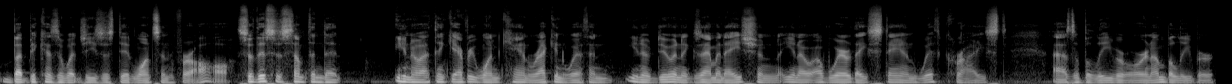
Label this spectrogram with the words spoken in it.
but because of what Jesus did once and for all. So this is something that you know, I think everyone can reckon with and, you know, do an examination, you know, of where they stand with Christ as a believer or an unbeliever.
